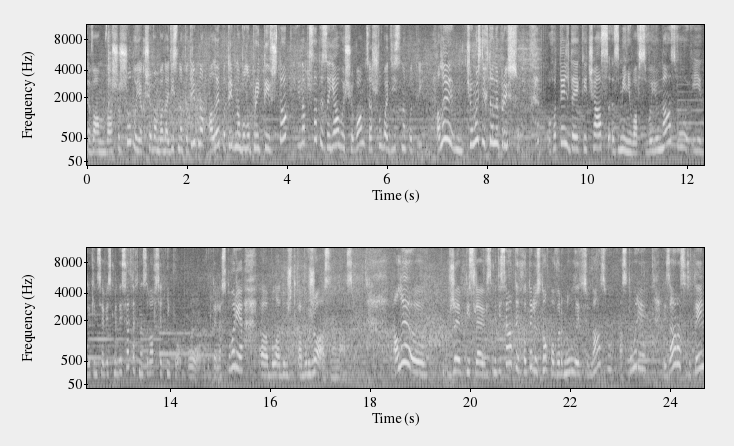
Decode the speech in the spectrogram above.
вам вашу шубу, якщо вам вона дійсно потрібна, але потрібно було прийти в штаб і написати заяву, що вам ця шуба дійсно потрібна. Але чомусь ніхто не прийшов. Готель деякий час змінював свою назву і до кінця 80-х називався Дніпро, бо готель Асторія е, була дуже така буржуазна назва. Але е, вже після 80-х готелю знов повернули цю назву Асторія. І зараз готель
